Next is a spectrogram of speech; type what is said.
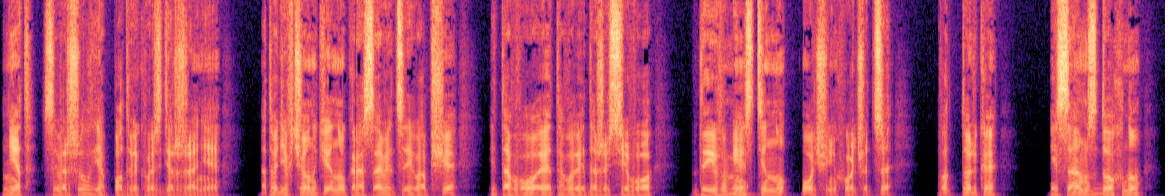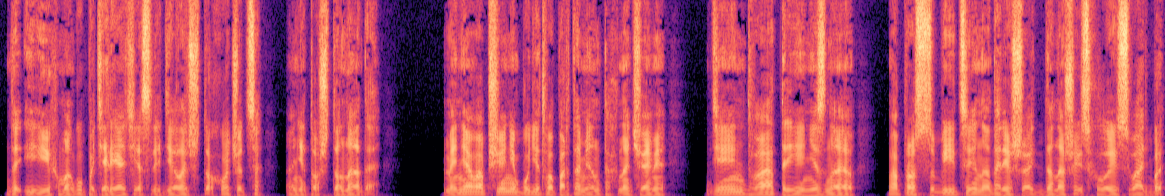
«Нет», — совершил я подвиг воздержания. А то девчонки, ну, красавицы и вообще, и того, этого, и даже сего. Да и вместе, ну, очень хочется. Вот только и сам сдохну, да и их могу потерять, если делать, что хочется, а не то, что надо. Меня вообще не будет в апартаментах ночами. День, два, три, не знаю. Вопрос с убийцей надо решать до нашей с Хлоей свадьбы.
